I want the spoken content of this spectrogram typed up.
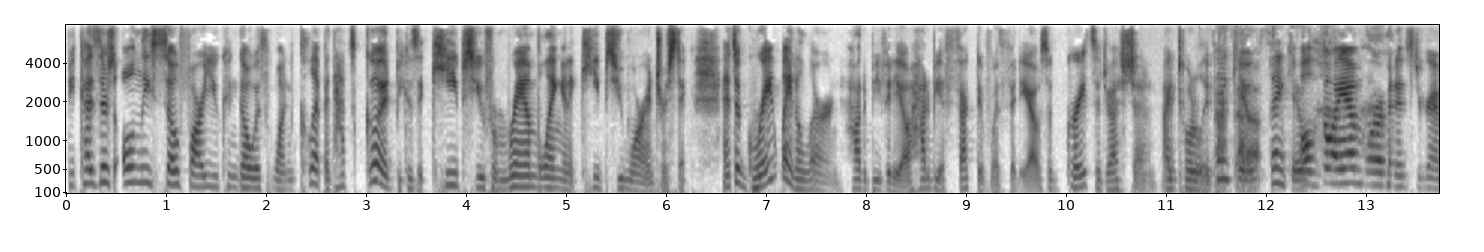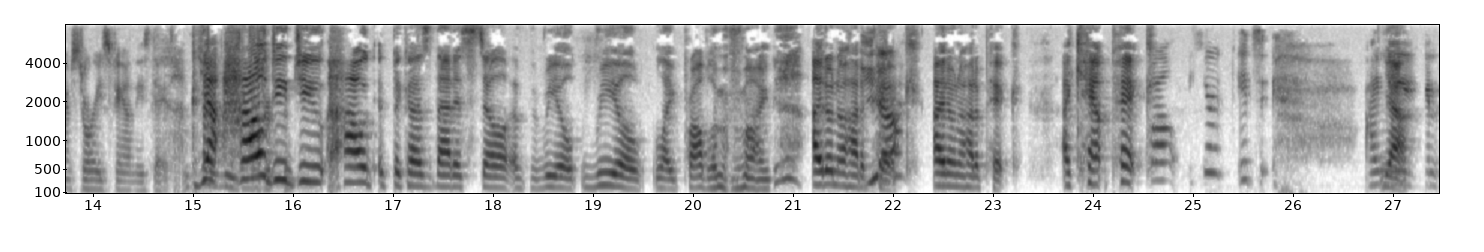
because there's only so far you can go with one clip. And that's good because it keeps you from rambling and it keeps you more interesting. And it's a great way to learn how to be video, how to be effective with video. It's a great suggestion. I totally back Thank that you. up. Thank you. Although I am more of an Instagram stories fan these days. I'm yeah how did you how because that is still a real real like problem of mine i don't know how to Yeah. pick i don't know how to pick i can't pick Well, here it's. I Yeah. mean,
